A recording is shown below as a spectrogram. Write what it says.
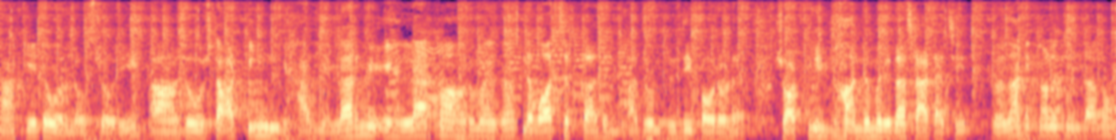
நான் கேட்ட ஒரு லவ் ஸ்டோரி ஸோ ஸ்டார்டிங் அது எல்லாருமே எல்லாருக்கும் ஆகிற மாதிரி தான். இந்த வாட்ஸ்அப் காதல் அதுவும் பிரதீப் அவரோட ஷார்ட் ஃபிலிம் அந்த மாதிரி தான் ஸ்டார்ட் ஆச்சு. இதுதான் டெக்னாலஜி இருந்தாலும்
